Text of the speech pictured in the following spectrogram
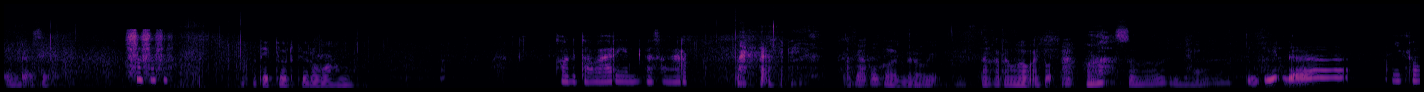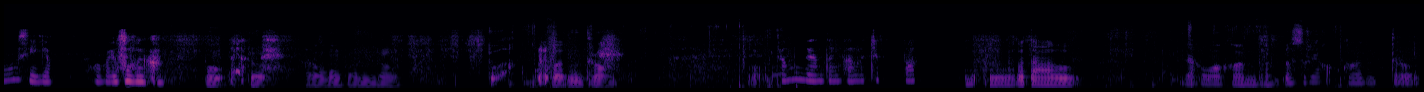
enggak sih. Aku tidur di rumahmu. Kalau ditawarin nggak ngarep. Tapi aku gondrong ntar kata bapak ibu hah? Surya? Tidak. Ya kamu siap bapak ibu aku. Bu do aku mau gondrong. Bu aku mau gondrong kamu ganteng kalau cepat. Aku tahu. Tapi aku mau gondrong loh Surya kok gondrong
